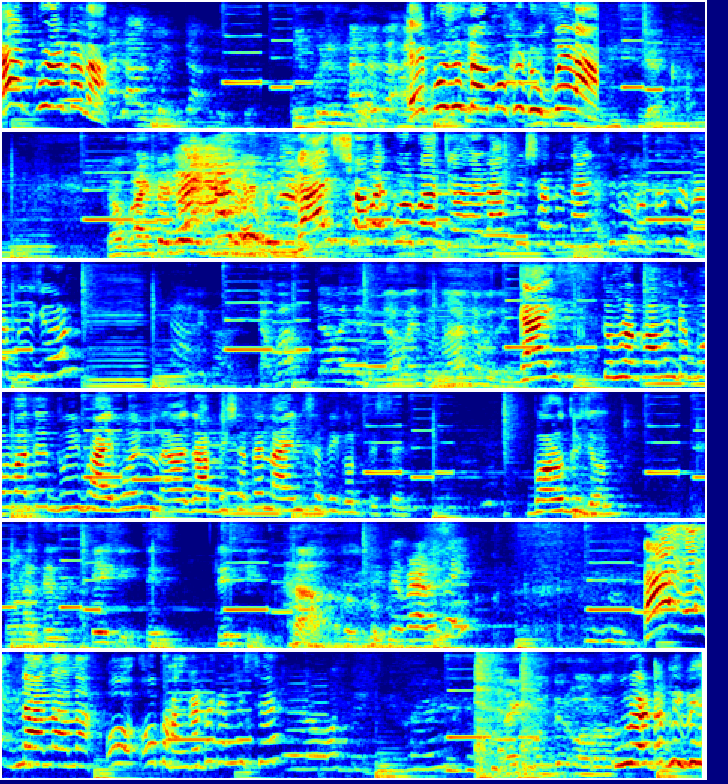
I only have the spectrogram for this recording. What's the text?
এই পুরোটা না আচ্ছা। এই পর্যন্ত আচ্ছা, আর মুখে ঢুকবে না গাইস সবাই বলবা রাব্বির সাথে নাইন সেভি করতেছে না দুইজন গাইস তোমরা কমেন্টে বলবা যে দুই ভাই বোন রাব্বির সাথে নাইন সেভি করতেছে বড় দুজন এই না না না ও ও ভাঙ্গাটা কেন নিছে? পুরোটা নিবে।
